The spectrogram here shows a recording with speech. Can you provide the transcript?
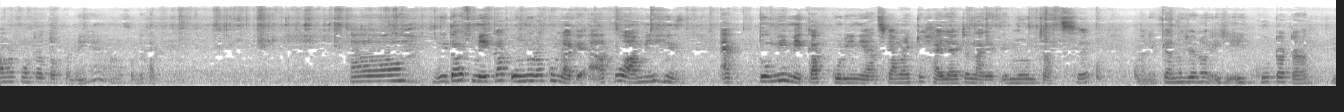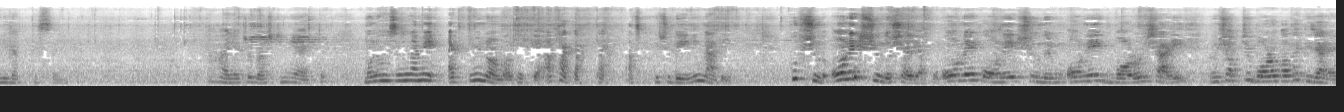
আমার ফোনটার দরকার নেই হ্যাঁ আমার ফোনটা থাকবে উইদাউট মেকআপ অন্যরকম লাগে। আপু আমি একদমই মেকআপ করিনি আজকে। আমার একটু হাইলাইটার লাগে মন চাচ্ছে। মানে কেন যেন এই এই গোটাটা লাগতেছে। হাইলাইটার ব্রাশটা নিয়ে একটা। মনে হচ্ছে যেন আমি একদমই নর্মাল থাকি আর থাক, থাক আজকে কিছু দিইনি না দিই। খুব সুন্দর, অনেক সুন্দর শাড়ি আপু, অনেক অনেক সুন্দর অনেক বড় শাড়ি এবং সবচেয়ে বড় কথা কি জানেন,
